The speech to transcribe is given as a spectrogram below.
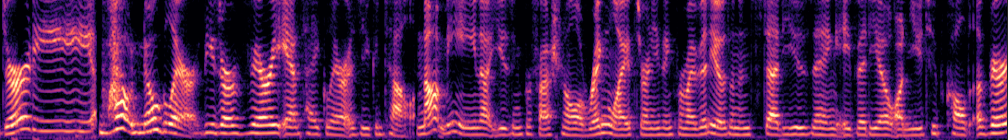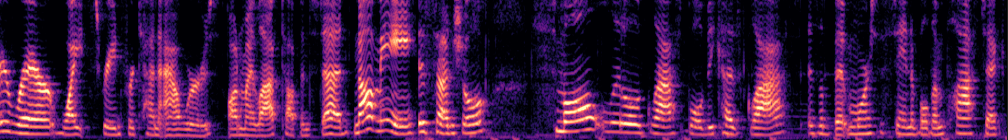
dirty. Wow, no glare. These are very anti-glare as you can tell. Not me, not using professional ring lights or anything for my videos and instead using a video on YouTube called A Very Rare White Screen for 10 Hours on my laptop instead. Not me. Essential. Small little glass bowl because glass is a bit more sustainable than plastic.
